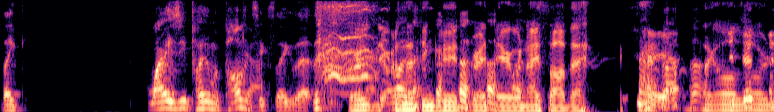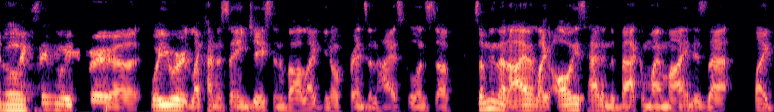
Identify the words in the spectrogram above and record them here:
like why is he playing with politics like that There, there was nothing good right there when I saw that. yeah. Like, oh just Lord, no. like what you were uh, what you were like kind of saying jason about like you know friends in high school and stuff something that i like always had in the back of my mind is that like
